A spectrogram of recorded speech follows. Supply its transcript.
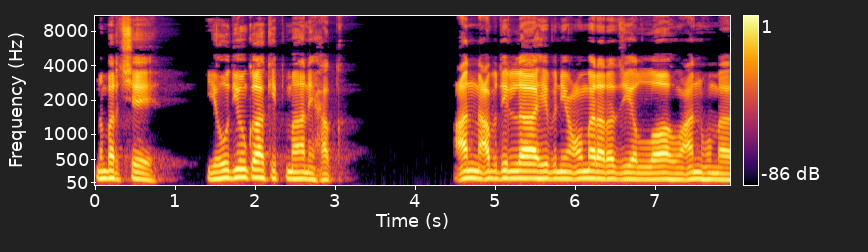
نمبر چھ، یہودیوں کا کتمان حق۔ عن عبد اللہ بن عمر رضی اللہ عنہما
